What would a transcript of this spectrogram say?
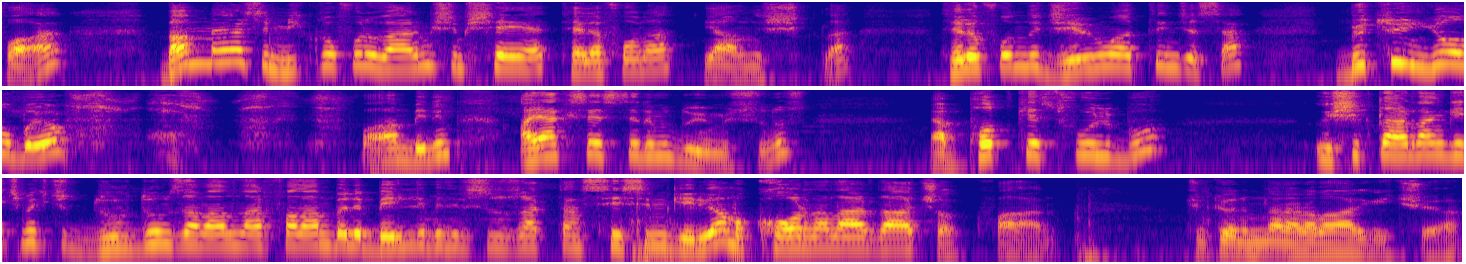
falan. Ben meğerse mikrofonu vermişim şeye, telefona yanlışlıkla. Telefonu da cebime atınca sen bütün yol boyu falan benim ayak seslerimi duymuşsunuz. Ya yani podcast full bu. Işıklardan geçmek için durduğum zamanlar falan böyle belli belirsiz uzaktan sesim geliyor ama kornalar daha çok falan. Çünkü önümden arabalar geçiyor.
